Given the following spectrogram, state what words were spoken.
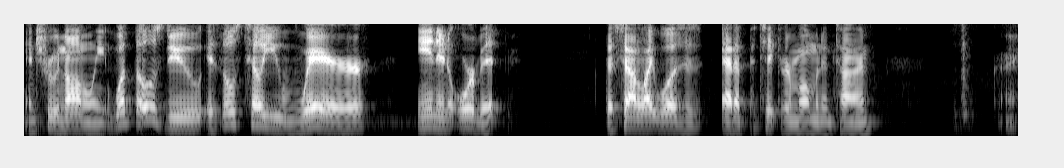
and true anomaly. What those do is those tell you where in an orbit the satellite was is at a particular moment in time. Okay,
